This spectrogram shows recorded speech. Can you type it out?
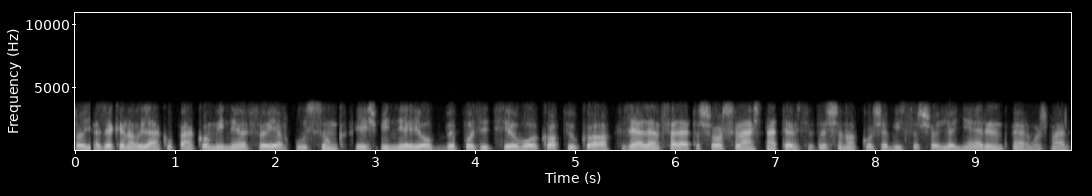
hogy ezeken a világkupákon minél följebb kúszunk, és minél jobb pozícióból kapjuk az ellenfelet a sorsolásnál. Természetesen akkor sem biztos, hogy nyerünk, mert most már,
